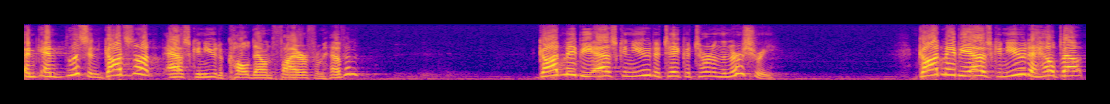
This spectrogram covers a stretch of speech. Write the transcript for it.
And, and listen, God's not asking you to call down fire from heaven. God may be asking you to take a turn in the nursery. God may be asking you to help out.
